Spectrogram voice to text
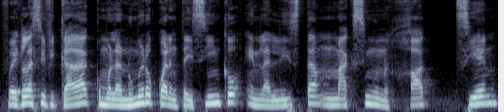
Fue clasificada como la número 45 en la lista Maximum Hot 100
